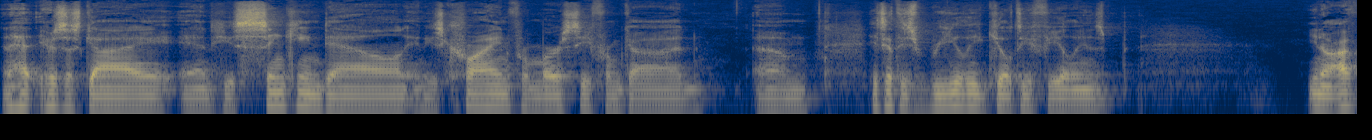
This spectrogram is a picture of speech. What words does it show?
and had, here's this guy, and he's sinking down, and he's crying for mercy from God. Um, he's got these really guilty feelings. You know, I've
